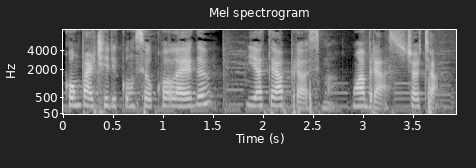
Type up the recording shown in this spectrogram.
Compartilhe com seu colega e até a próxima. Um abraço. Tchau, tchau.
